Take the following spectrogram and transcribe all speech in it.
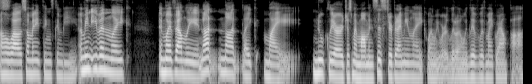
Oh wow, so many things can be. I mean, even like in my family, not not like my nuclear, just my mom and sister, but I mean like when we were little and we lived with my grandpa.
